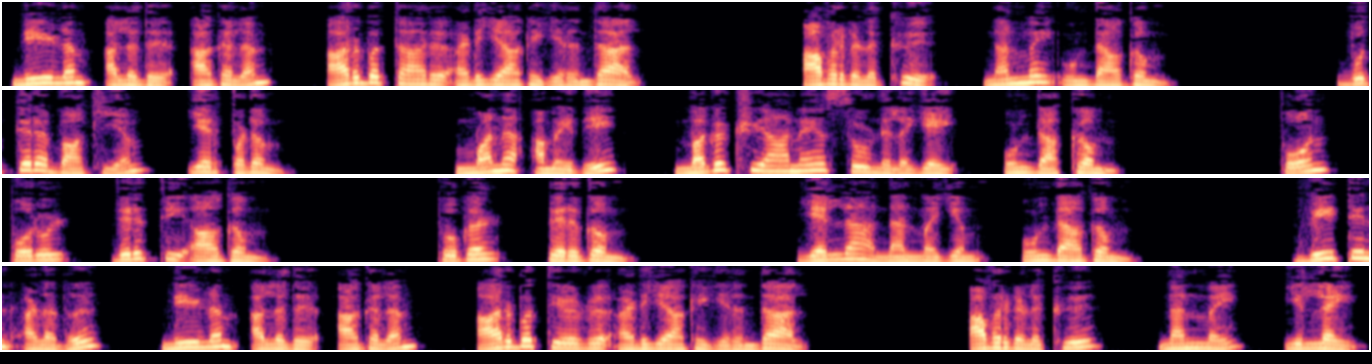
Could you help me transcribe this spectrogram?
நீளம் அல்லது அகலம் அறுபத்தாறு அடியாக இருந்தால் அவர்களுக்கு நன்மை உண்டாகும். புத்திர பாக்கியம் ஏற்படும். மன அமைதி மகிழ்ச்சியான சூழ்நிலையை உண்டாக்கும். பொன் பொருள் விருத்தி ஆகும். புகழ் பெருகும். எல்லா நன்மையும் உண்டாகும். வீட்டின் அளவு நீளம் அல்லது அகலம் அறுபத்தேழு அடியாக இருந்தால் அவர்களுக்கு நன்மை இல்லை.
